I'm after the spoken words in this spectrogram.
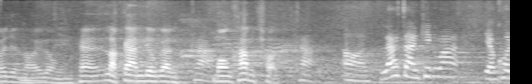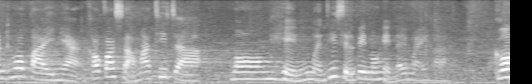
ก็จะน้อยลงแค่หลักการเดียวกันค่ะมองข้ามช็อตค่ะอ่าแล้วอาจารย์คิดว่าอย่างคนทั่วไปเนี่ยเขาก็สามารถที่จะมองเห็นเหมือนที่ศิลปินมองเห็นได้ไหมคะ ก็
